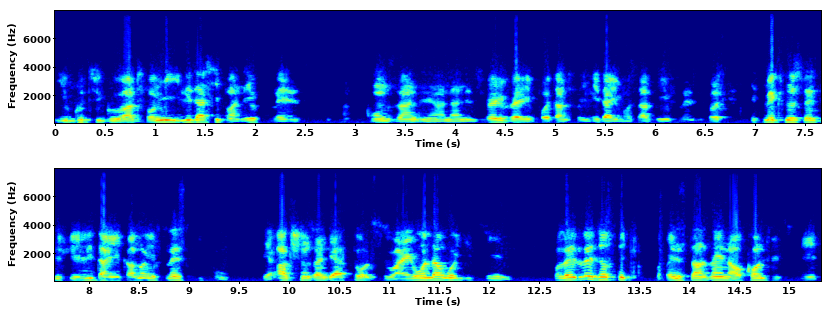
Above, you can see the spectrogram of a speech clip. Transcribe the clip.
you good to go. And for me, leadership and influence comes hand in hand, and it's very very important for a leader. You must have the influence because it makes no sense if you're a leader and you cannot influence people, their actions and their thoughts. So I wonder what you think. But let, let's just take, for instance, in our country today,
